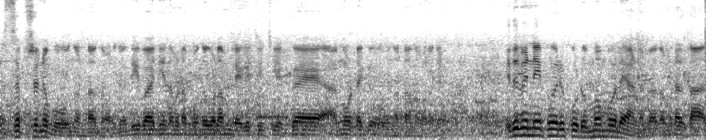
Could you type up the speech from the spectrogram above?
റിസപ്ഷന് പോകുന്നുണ്ടെന്ന് പറഞ്ഞു. ദീപാജി നമ്മുടെ മുതുകുളം ലഗചേച്ചിയൊക്കെ അങ്ങോട്ടേക്ക് പോകുന്നുണ്ടെന്ന് പറഞ്ഞു. ഇത് പിന്നെ ഇപ്പോൾ ഒരു കുടുംബം പോലെയാണല്ലോ നമ്മുടെ താ-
